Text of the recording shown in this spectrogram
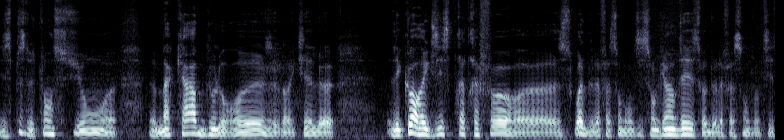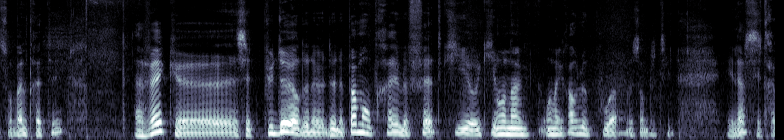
Des espèces de tensions macabres, douloureuses, dans lesquelles les corps existent très très fort, euh, soit de la façon dont ils sont guindés, soit de la façon dont ils sont maltraités, avec euh, cette pudeur de ne, pas montrer le fait qui, euh, en, aggrave le poids, me semble-t-il. Et là, c'est très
